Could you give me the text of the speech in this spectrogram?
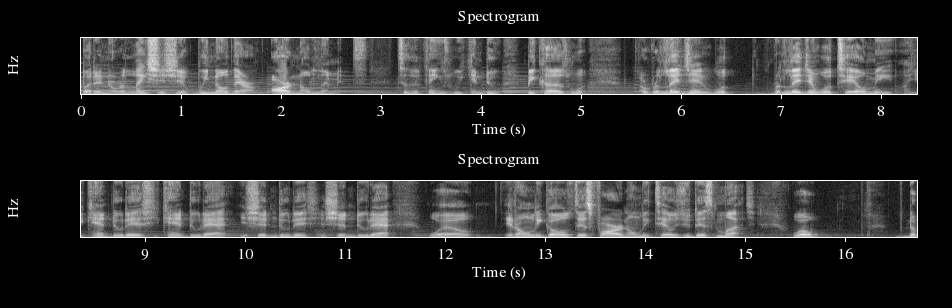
but in a relationship, we know there are no limits to the things we can do because when, a religion will religion will tell me, oh, you can't do this, you can't do that, you shouldn't do this, you shouldn't do that. Well, it only goes this far and only tells you this much. Well, the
